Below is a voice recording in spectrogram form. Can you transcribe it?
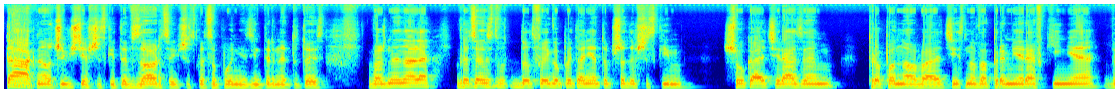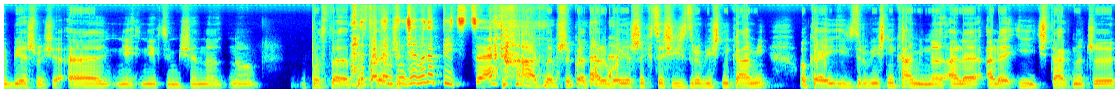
Tak, no oczywiście wszystkie te wzorce i wszystko, co płynie z internetu, to jest ważne, no ale wracając do, do twojego pytania, to przede wszystkim szukać razem, proponować, jest nowa premiera w kinie, wybierzmy się, e, nie, nie chce mi się, no, no Posta Ale potem się. pójdziemy na pizzę. Tak, na przykład. Albo jeszcze chcesz iść z rówieśnikami, okej, okay, idź z rówieśnikami, no ale, ale idź, tak? Znaczy,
